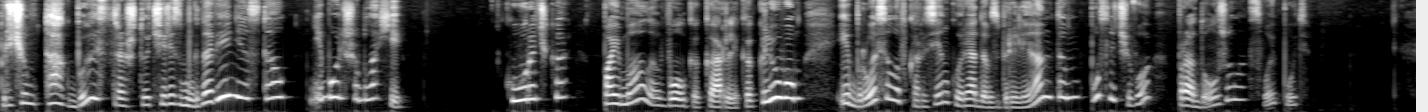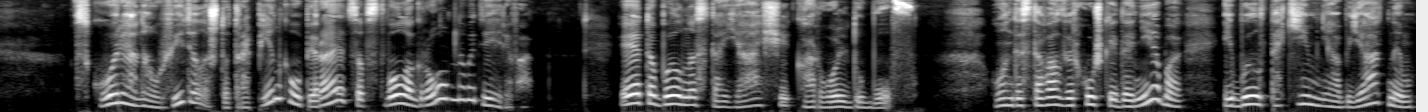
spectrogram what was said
причем так быстро, что через мгновение стал не больше блохи. Курочка поймала волка-карлика клювом и бросила в корзинку рядом с бриллиантом, после чего продолжила свой путь. Вскоре она увидела, что тропинка упирается в ствол огромного дерева. Это был настоящий король дубов. Он доставал верхушкой до неба и был таким необъятным,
